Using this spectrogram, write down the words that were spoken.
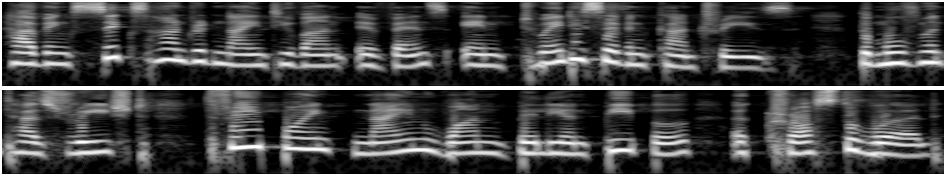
having 691 events in 27 countries. The movement has reached 3.91 billion people across the world,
